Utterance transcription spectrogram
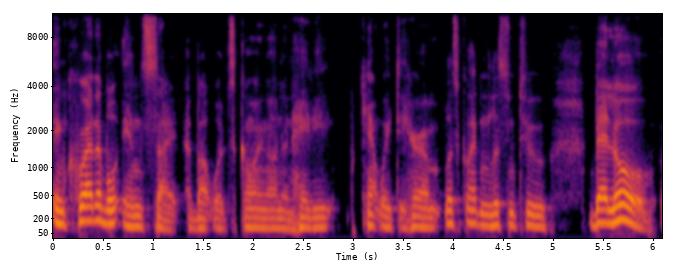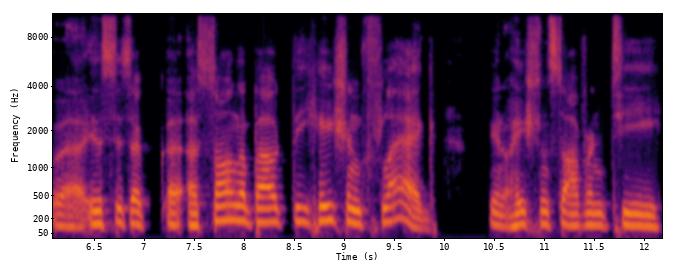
incredible insight about what's going on in Haiti. Can't wait to hear him. Let's go ahead and listen to Bello. Uh, this is a, a, a song about the Haitian flag, you know, Haitian sovereignty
